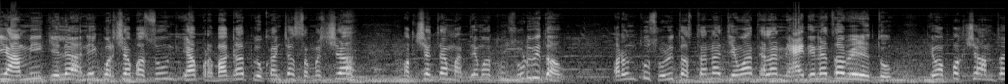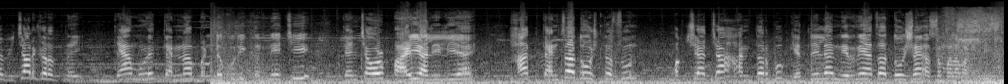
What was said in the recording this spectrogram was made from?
की आम्ही गेल्या अनेक वर्षापासून या प्रभागात लोकांच्या समस्या पक्षाच्या माध्यमातून सोडवित आहोत. परंतु सोडवित असताना जेव्हा त्याला न्याय देण्याचा वेळ येतो तेव्हा पक्ष आमचा विचार करत नाही. त्यामुळे त्यांना बंडखोरी करण्याची त्यांच्यावर पाळी आलेली आहे. हा त्यांचा दोष नसून पक्षाच्या अंतर्भूत घेतलेल्या निर्णयाचा दोष आहे असं मला वाटते.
